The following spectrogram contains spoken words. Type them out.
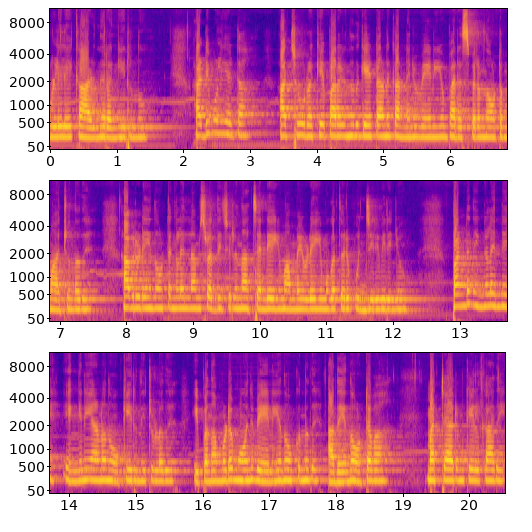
ഉള്ളിലേക്ക് ആഴ്ന്നിറങ്ങിയിരുന്നു. അടിപൊളിയേട്ടാ അച്ചു ഉറക്കെ പറയുന്നത് കേട്ടാണ് കണ്ണനും വേണിയും പരസ്പരം നോട്ടം മാറ്റുന്നത്. അവരുടെ നോട്ടങ്ങളെല്ലാം ശ്രദ്ധിച്ചിരുന്ന അച്ഛന്റെയും അമ്മയുടെയും മുഖത്തൊരു പുഞ്ചിരി വിരിഞ്ഞു. പണ്ട് നിങ്ങൾ എന്നെ എങ്ങനെയാണോ നോക്കിയിരുന്നിട്ടുള്ളത്? ഇപ്പം നമ്മുടെ മോന് വേണിയെ നോക്കുന്നത് അതേ നോട്ടവാ. മറ്റാരും കേൾക്കാതെ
